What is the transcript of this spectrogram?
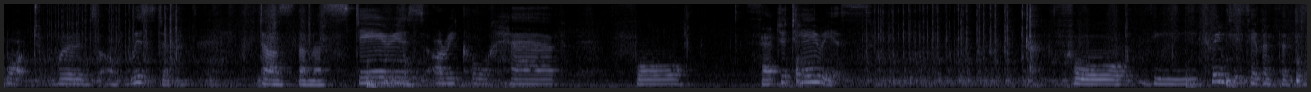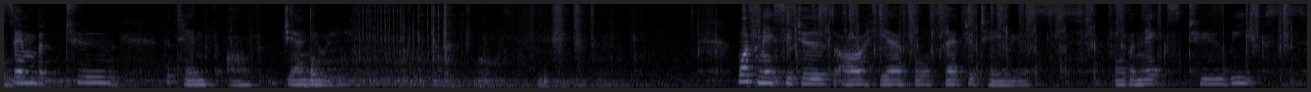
what words of wisdom does the mysterious oracle have for Sagittarius for the 27th of December to the 10th of January. What messages are here for Sagittarius for the next two weeks?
